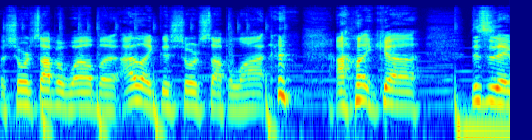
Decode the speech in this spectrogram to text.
a shortstop as well, but I like this shortstop a lot. I like uh, this is a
